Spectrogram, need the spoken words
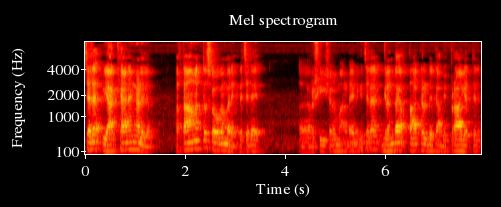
ചില വ്യാഖ്യാനങ്ങളിൽ പത്താമത്തെ ശ്ലോകം വരെ ചില ഋഷീശ്വരന്മാരുടെ അല്ലെങ്കിൽ ചില ഗ്രന്ഥകർത്താക്കളുടെയൊക്കെ അഭിപ്രായത്തിൽ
